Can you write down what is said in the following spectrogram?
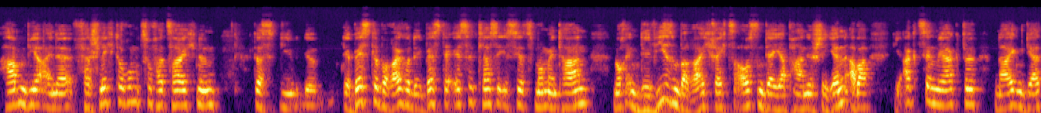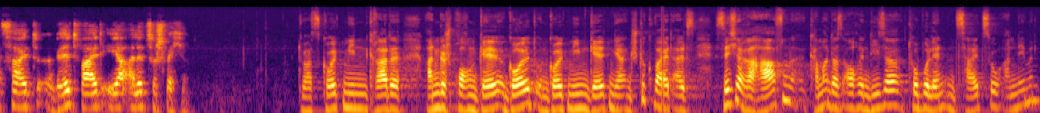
haben wir eine Verschlechterung zu verzeichnen. Dass die, der beste Bereich oder die beste Assetklasse ist jetzt momentan noch im Devisenbereich rechts außen der japanische Yen, aber die Aktienmärkte neigen derzeit weltweit eher alle zur Schwäche. Du hast Goldminen gerade angesprochen. Gold und Goldminen gelten ja ein Stück weit als sicherer Hafen. Kann man das auch in dieser turbulenten Zeit so annehmen?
